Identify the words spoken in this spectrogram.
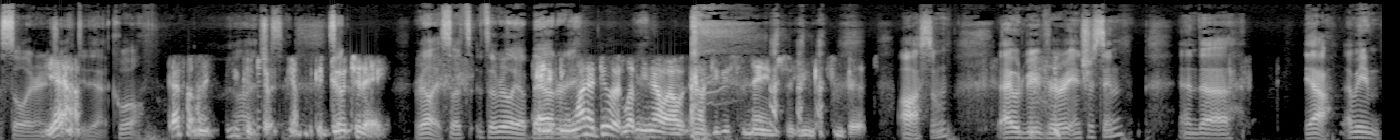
solar energy yeah. do that. Cool. Definitely. You oh, could do it. You could do so, it today. Really? So it's it's a really a battery. Hey, if you want to do it, let me know. I'll, I'll give you some names so you can get some bids. Awesome. That would be very interesting. And uh, yeah, I mean,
